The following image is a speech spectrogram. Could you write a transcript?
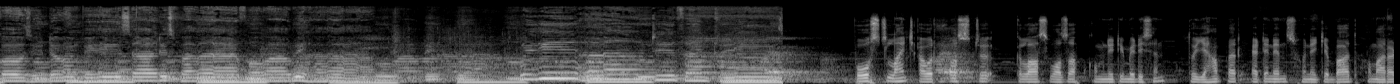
Cause we don't be satisfied for what we have. We have different dreams. Post lunch hour first class was of community medicine तो यहाँ पर अटेंडेंस होने के बाद हमारा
